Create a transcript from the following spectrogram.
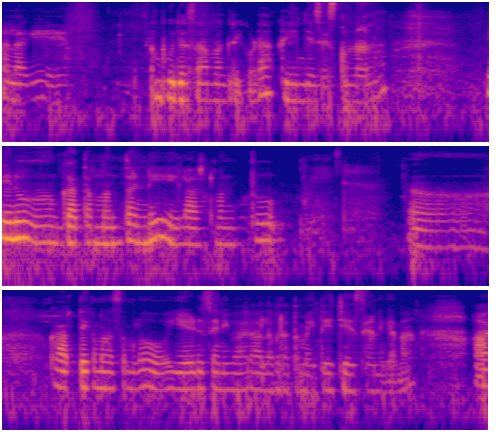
అలాగే పూజ సామాగ్రి కూడా క్లీన్ చేసేసుకున్నాను. నేను గత మంత్ అండి లాస్ట్ మంత్ కార్తీక మాసంలో ఏడు శనివారాల వ్రతం అయితే చేశాను కదా. ఆ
